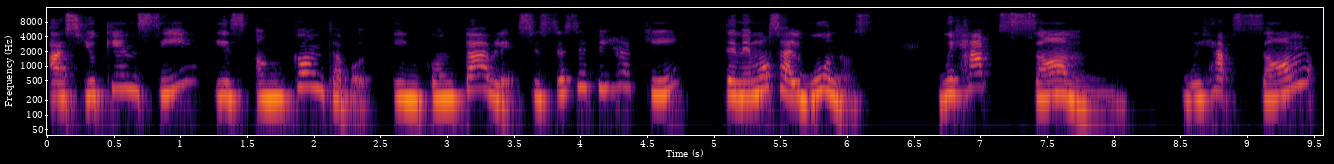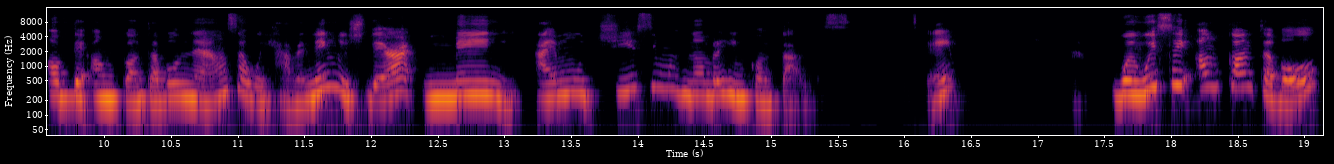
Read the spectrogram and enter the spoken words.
as you can see, is uncountable, incontable. Si usted se fija aquí, tenemos algunos. We have some. We have some of the uncountable nouns that we have in English. There are many. Hay muchísimos nombres incontables. Okay? When we say uncountable,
